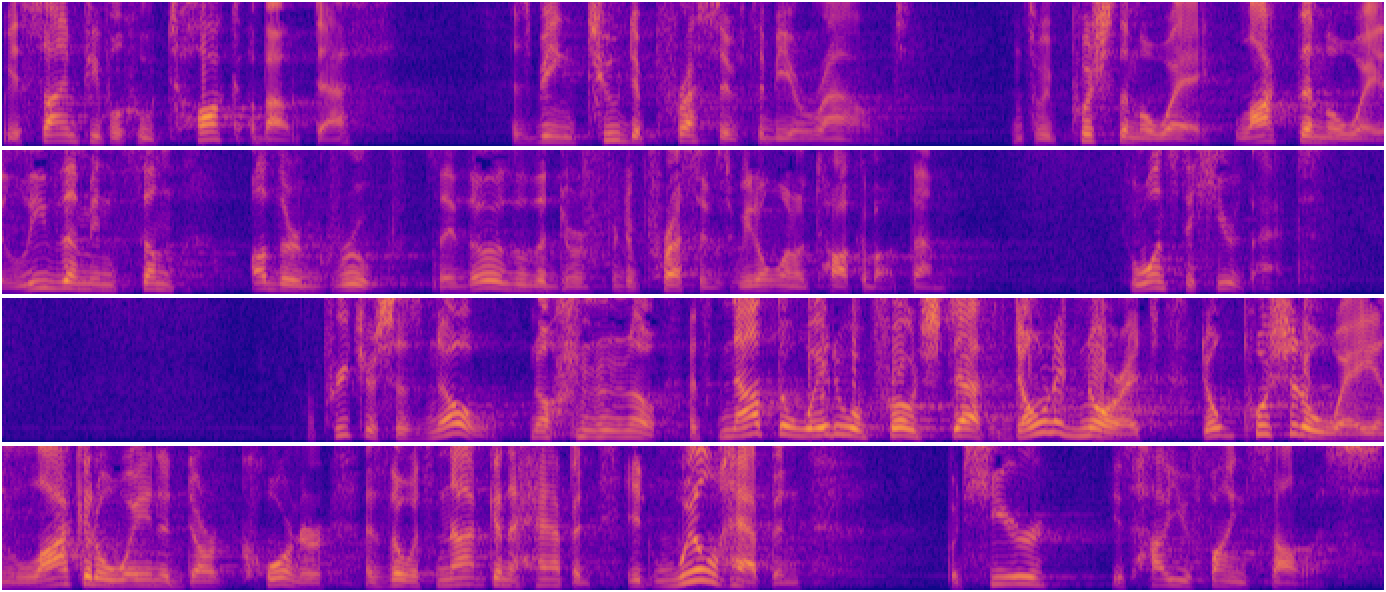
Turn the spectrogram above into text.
we assign people who talk about death as being too depressive to be around. And so we push them away, lock them away, leave them in some other group. Say, those are the de- depressives. We don't want to talk about them. Who wants to hear that? A preacher says, no, no, no, no, no. That's not the way to approach death. Don't ignore it. Don't push it away and lock it away in a dark corner as though it's not going to happen. It will happen, but here is how you find solace.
